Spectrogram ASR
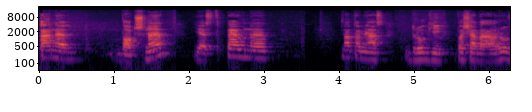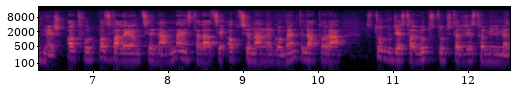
Panel boczny jest pełny, natomiast drugi posiada również otwór pozwalający nam na instalację opcjonalnego wentylatora 120 lub 140 mm.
